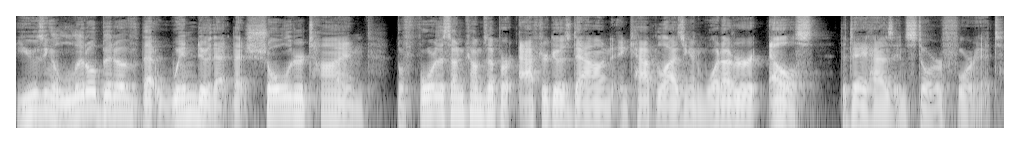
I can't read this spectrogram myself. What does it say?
using a little bit of that window, that, that shoulder time before the sun comes up or after it goes down and capitalizing on whatever else the day has in store for it.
